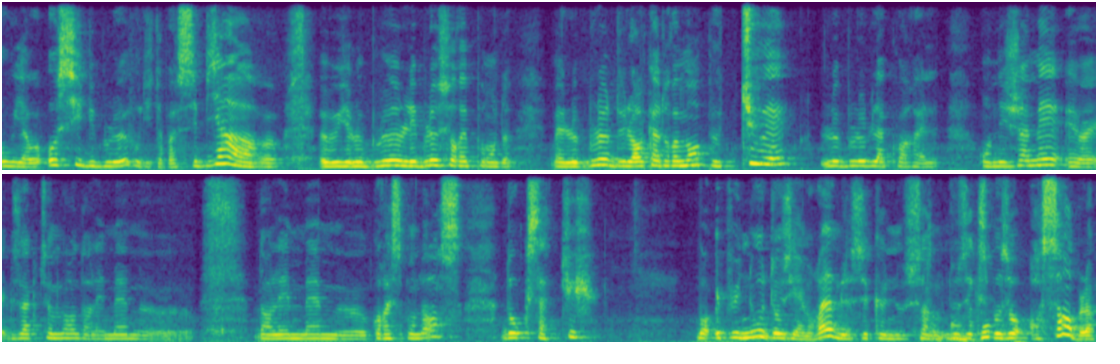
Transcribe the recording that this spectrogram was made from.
où il y a aussi du bleu, vous dites ah bah, c'est bien, euh, euh, le bleu, les bleus se répondent. Mais le bleu de l'encadrement peut tuer le bleu de l'aquarelle. On n'est jamais euh, exactement dans les mêmes, euh, dans les mêmes correspondances, donc ça tue. Bon, et puis nous, deuxième règle, c'est que nous, sommes, nous exposons ensemble.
